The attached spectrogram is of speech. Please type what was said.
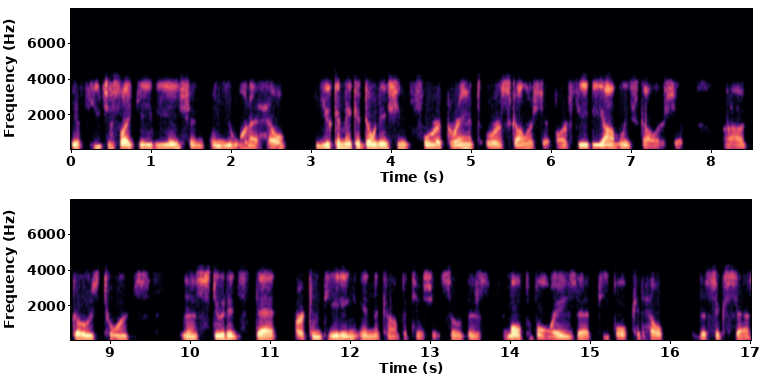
If you just like aviation and you want to help, you can make a donation for a grant or a scholarship. Our Phoebe Omlie Scholarship uh, goes towards the students that are competing in the competition. So there's multiple ways that people could help the success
